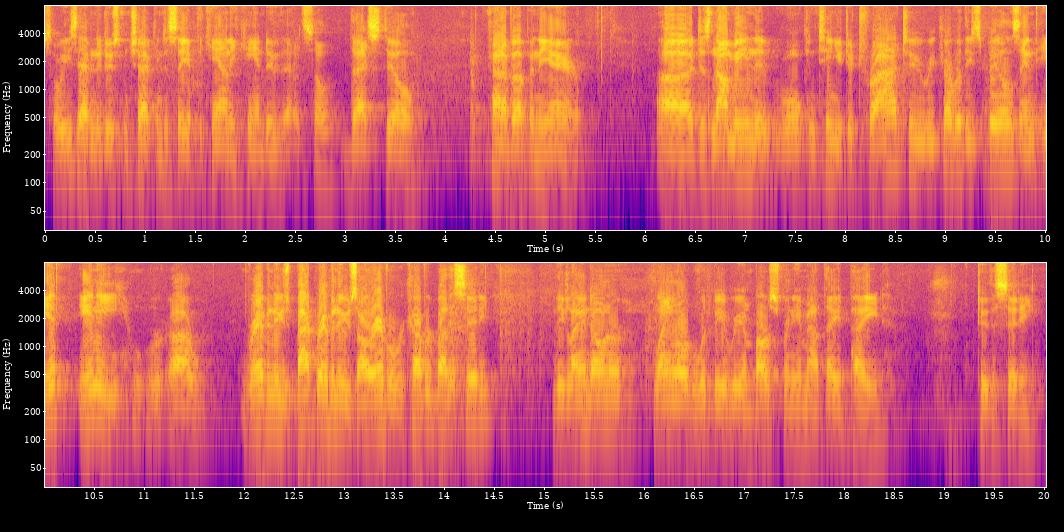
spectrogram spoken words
So he's having to do some checking to see if the county can do that. So that's still kind of up in the air. Uh, Does not mean that we won't continue to try to recover these bills. And if any uh, revenues, back revenues are ever recovered by the city, the landowner, landlord would be reimbursed for any amount they had paid to the city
